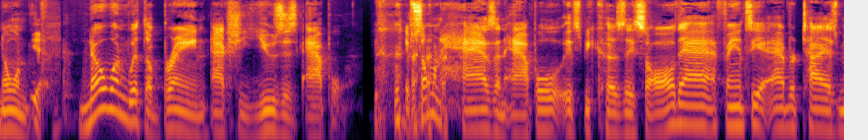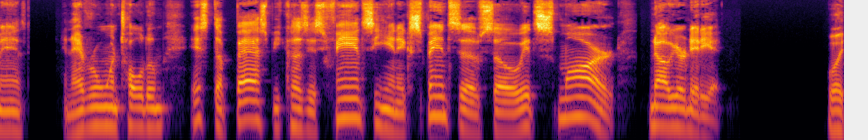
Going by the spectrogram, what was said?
No one, yeah. no one with a brain actually uses Apple. if someone has an Apple, it's because they saw all that fancy advertisements and everyone told them it's the best because it's fancy and expensive, so it's smart. No, you're an idiot. Well,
